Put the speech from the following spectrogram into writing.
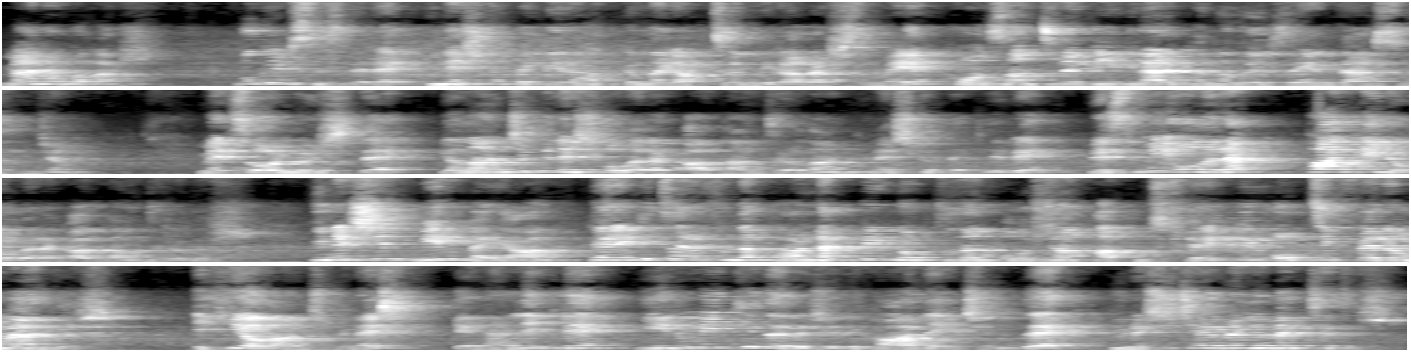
Merhabalar. Bugün sizlere güneş köpekleri hakkında yaptığım bir araştırmayı Konsantre Bilgiler kanalı üzerinden sunacağım. Meteorolojide yalancı güneş olarak adlandırılan güneş köpekleri resmi olarak parheli olarak adlandırılır. Güneşin bir veya her iki tarafında parlak bir noktadan oluşan atmosferik bir optik fenomendir. İki yalancı güneş genellikle 22 derecelik hale içinde güneşi çevrelemektedir.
